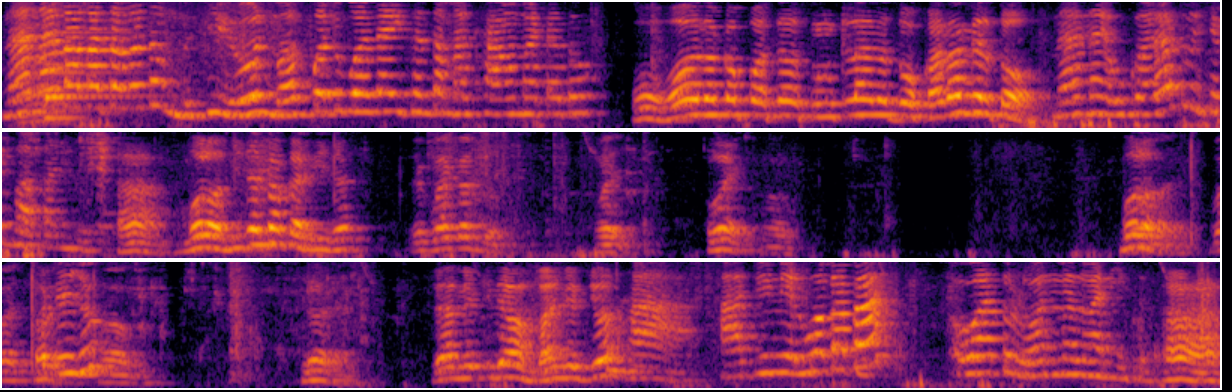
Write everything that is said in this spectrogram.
ના ના બાપા તમે તો શીરો મગ બધું બનાવી છે તમારે ખાવા માટે તો. ઓહો ન કપસ સુંટલા ને ધોકા ના મેલતો. ના ના એવું કરાતું છે બાપાને. હા બોલો બીજે શું કરવી છે? એક ભાઈ કરજો હોય. હોય બોલો. બસ પટી જો હા. લો. લે મેં કીધું આમ ભાઈ મેકજો. હા હાથવી મેલવા બાપા. ઓ આ તો લોન મેલવાની છે. હા હા.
